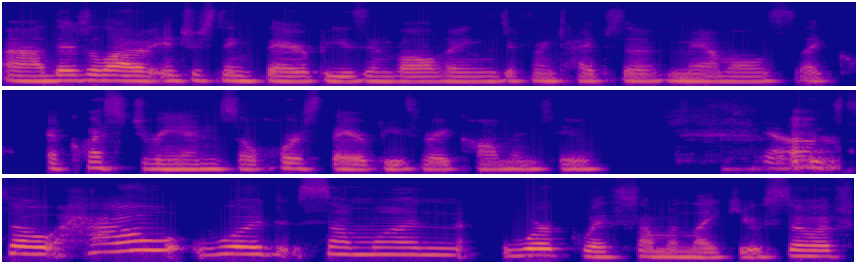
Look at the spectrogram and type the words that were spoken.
uh, there's a lot of interesting therapies involving different types of mammals, like equestrian. So horse therapy is very common too. Yeah. Um, so how would someone work with someone like you? So if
